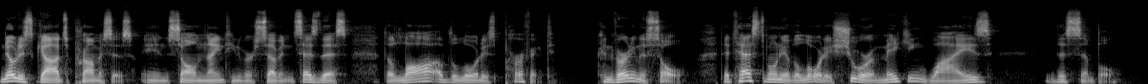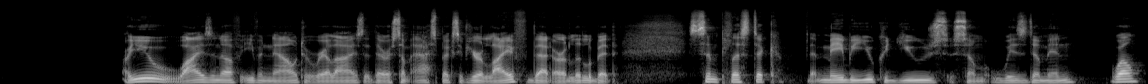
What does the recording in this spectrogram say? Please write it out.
Notice God's promises in Psalm 19, verse 7. It says this The law of the Lord is perfect, converting the soul. The testimony of the Lord is sure, making wise the simple. Are you wise enough even now to realize that there are some aspects of your life that are a little bit simplistic, that maybe you could use some wisdom in? Well,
